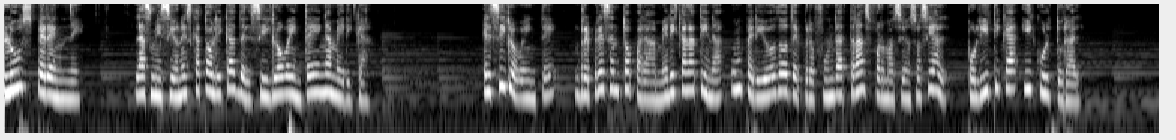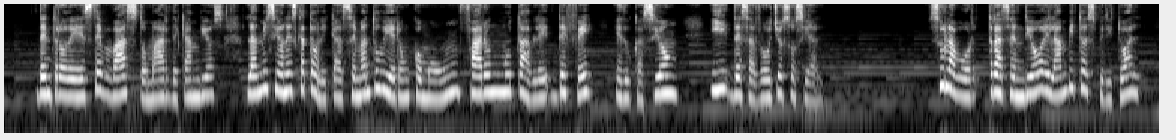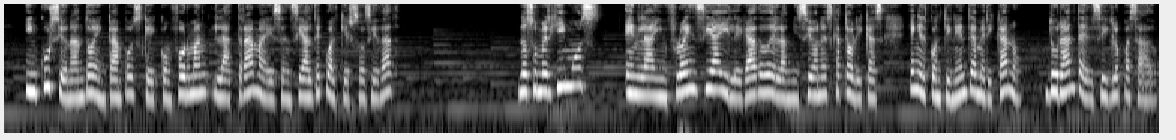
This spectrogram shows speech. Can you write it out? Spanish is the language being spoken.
Luz perenne. Las misiones católicas del siglo XX en América. El siglo XX representó para América Latina un periodo de profunda transformación social, política y cultural. Dentro de este vasto mar de cambios, las misiones católicas se mantuvieron como un faro inmutable de fe, educación y desarrollo social. Su labor trascendió el ámbito espiritual, incursionando en campos que conforman la trama esencial de cualquier sociedad. Nos sumergimos en la influencia y legado de las misiones católicas en el continente americano durante el siglo pasado,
